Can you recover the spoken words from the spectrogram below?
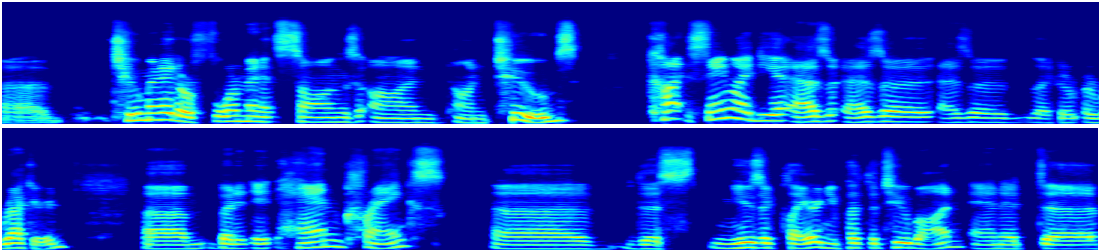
uh, two minute or four minute songs on on tubes. Same idea as as a as a like a, a record, um, but it, it, hand cranks uh, this music player, and you put the tube on, and it uh,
